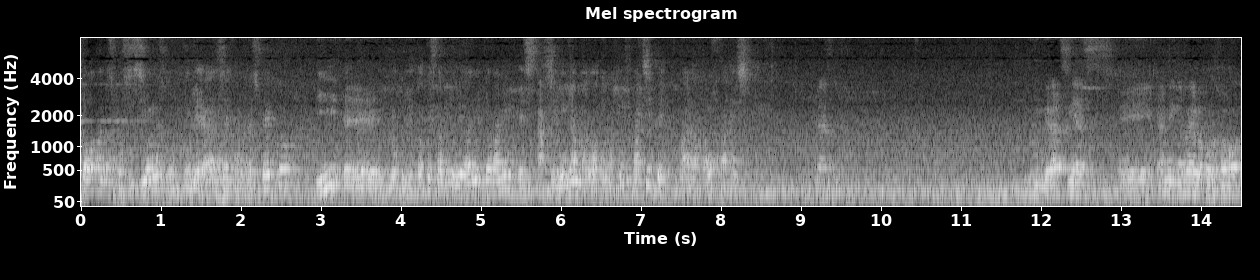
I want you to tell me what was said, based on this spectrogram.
todas las posiciones con tolerancia, con respeto y eh, lo que le toca a esta autoridad electoral es hacer un llamado a que la gente participe. Para, para eso. Gracias. Gracias. Eh, Guerrero, por favor,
